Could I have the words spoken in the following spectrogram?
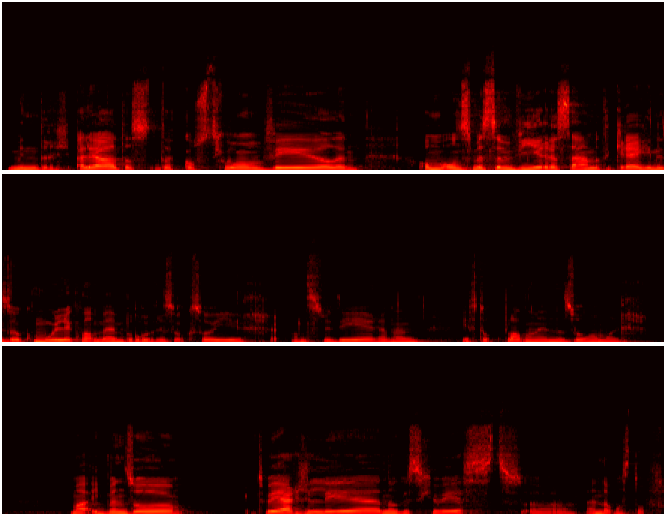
minder... Allee, ja, dat, dat kost gewoon veel. En om ons met z'n vieren samen te krijgen is ook moeilijk, want mijn broer is ook zo hier aan het studeren en heeft ook plannen in de zomer. Maar ik ben zo twee jaar geleden nog eens geweest uh, en dat was tof.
